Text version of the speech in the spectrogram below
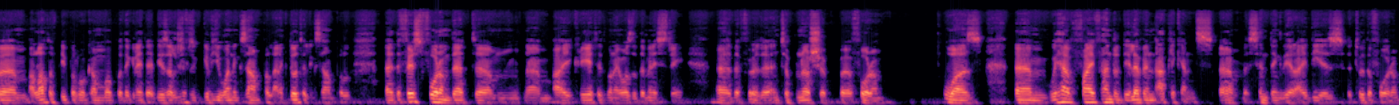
um, a lot of people who come up with great ideas. I'll just give you one example, anecdotal example. Uh, the first forum that um, um, I created when I was at the ministry, uh, the, the entrepreneurship uh, forum, was um, we have 511 applicants um, sending their ideas to the forum.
